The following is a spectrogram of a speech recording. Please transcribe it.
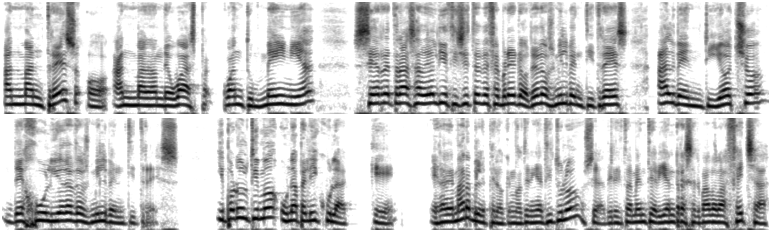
Ant-Man 3 o Ant-Man and the Wasp Quantum Mania se retrasa del 17 de febrero de 2023 al 28 de julio de 2023. Y por último, una película que era de Marvel, pero que no tenía título, o sea, directamente habían reservado la fecha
